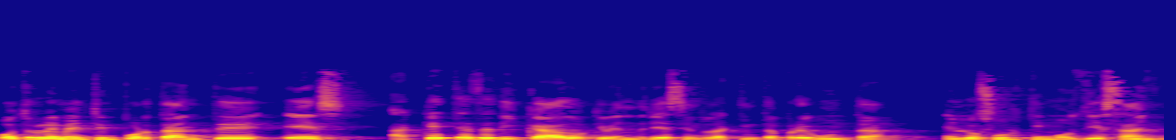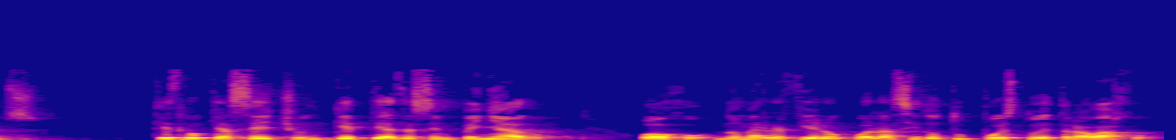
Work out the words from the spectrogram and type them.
Otro elemento importante es a qué te has dedicado, que vendría siendo la quinta pregunta, en los últimos 10 años. ¿Qué es lo que has hecho? ¿En qué te has desempeñado? Ojo, no me refiero a cuál ha sido tu puesto de trabajo,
